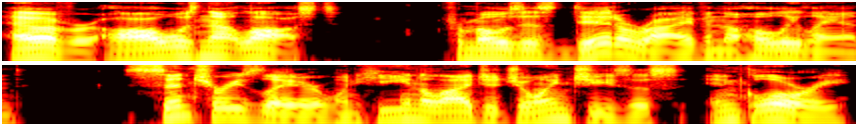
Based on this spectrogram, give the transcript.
However, all was not lost, for Moses did arrive in the Holy Land centuries later when he and Elijah joined Jesus in glory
